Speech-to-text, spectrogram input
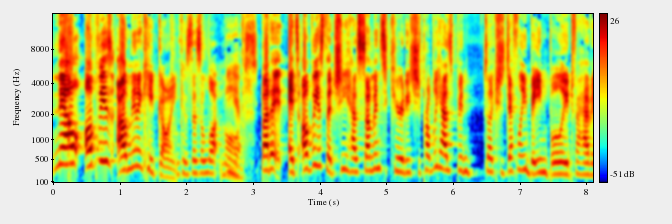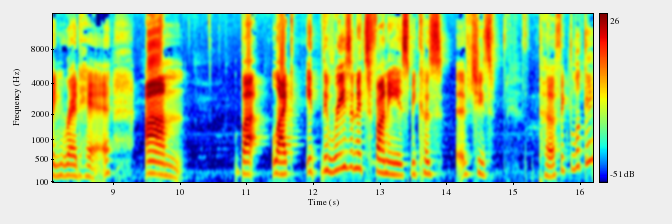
Now, obvious. I'm gonna keep going because there's a lot more. Yes. But it, it's obvious that she has some insecurities. She probably has been like she's definitely been bullied for having red hair. Um, but like it, the reason it's funny is because she's perfect looking.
